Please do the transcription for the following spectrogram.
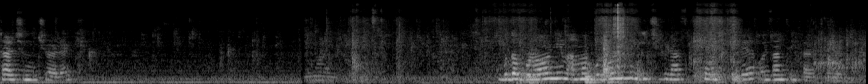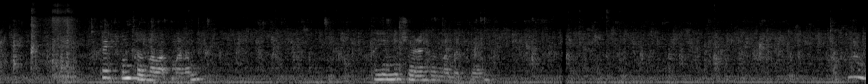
Tarçınlı çörek. Bu da brownie'm ama brownie'min içi biraz pişmemiş gibi. O yüzden tekrar koyuyorum. Tek bunun tadına bakmadım. Tahinli çörek tadına bakıyorum. Hmm.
